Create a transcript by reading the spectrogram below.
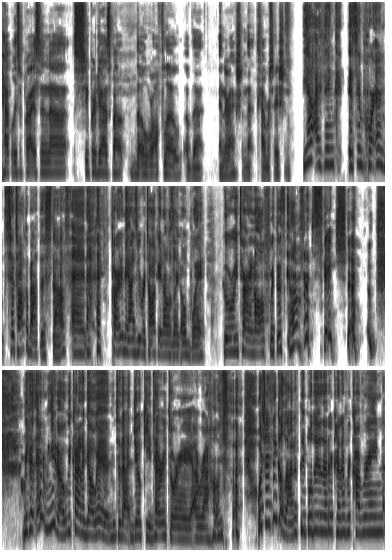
happily surprised and uh, super jazzed about the overall flow of that interaction, that conversation. Yeah, I think it's important to talk about this stuff. And part of me, as we were talking, I was like, oh boy, who are we turning off with this conversation? because, and you know, we kind of go into that jokey territory around, which I think a lot of people do that are kind of recovering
